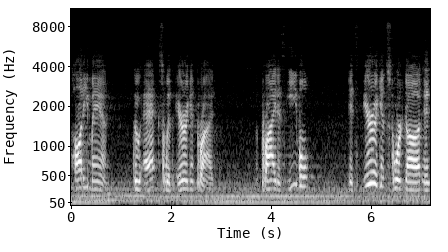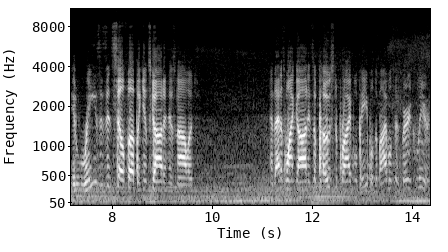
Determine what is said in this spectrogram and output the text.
haughty man who acts with arrogant pride. Pride is evil. It's arrogance toward God. It, it raises itself up against God and his knowledge. And that is why God is opposed to prideful people. The Bible says very clear.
